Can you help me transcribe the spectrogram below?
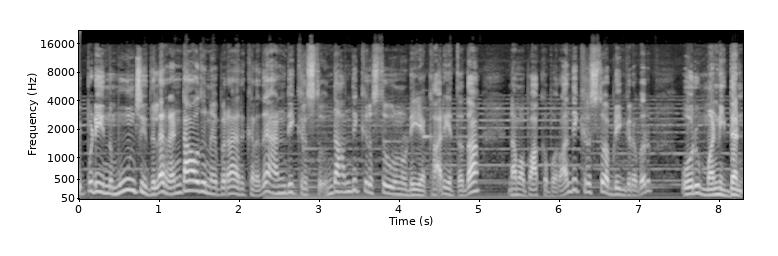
இப்படி இந்த மூன்று இதில் ரெண்டாவது நபராக இருக்கிறது அந்தி கிறிஸ்து இந்த அந்தி கிறிஸ்துவனுடைய காரியத்தை தான் நம்ம பார்க்க போகிறோம் அந்தி கிறிஸ்து அப்படிங்கிறவர் ஒரு மனிதன்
